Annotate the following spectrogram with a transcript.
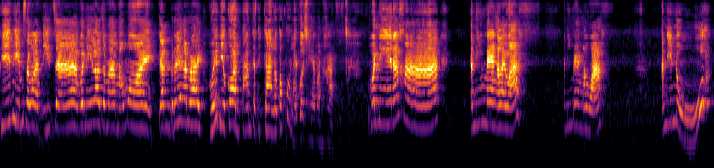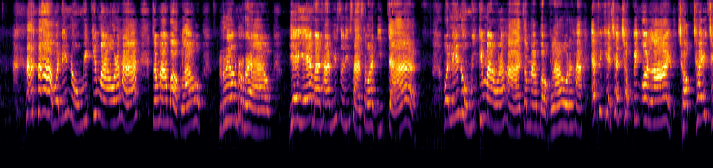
พี่พิมพ์สวัสดีจ้า วันนี้เราจะมาเมาส์มอย กันเรื่องอะไร เฮ้ยเดี๋ยวก่อนตามกติกาเราต้องกดไลค์กดแชร์ก่อนค่ะ วันนี้นะคะ อันนี้แมงอะไรวะ อันนี้แมงอะไรวะ อันนี้หนู วันนี้หนูมิกกี้เมาส์นะคะ จะมาบอกเล่าเรื่องราว เย่ๆมาทานที่สุนิสาสวัสดีจ้า วันนี้หนูมิกกี้เมาส์นะคะ จะมาบอกเล่านะคะ แอปพลิเคชันช้อปปิ้งออนไลน์ช็อปใช้แช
